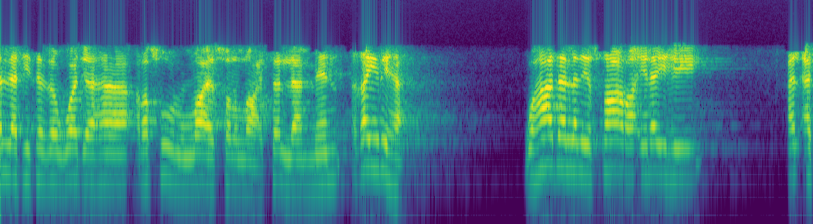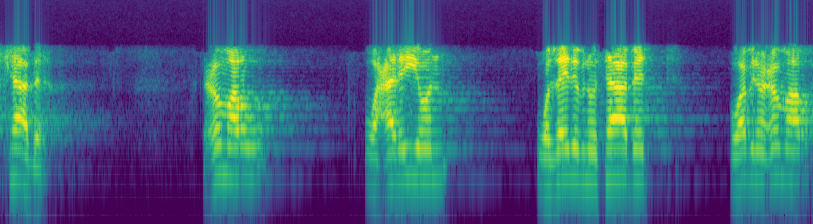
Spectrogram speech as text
التي تزوجها رسول الله صلى الله عليه وسلم من غيرها. وهذا الذي صار إليه الأكابر عمر وعلي وزيد بن ثابت وابن عمر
